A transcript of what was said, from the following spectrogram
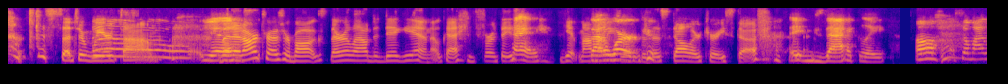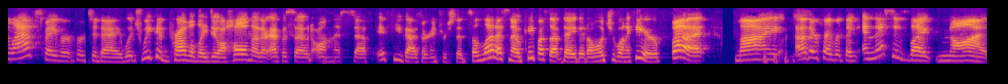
it's such a weird oh, time. yeah. But at our treasure box, they're allowed to dig in, okay, for these hey, get my money work for this Dollar Tree stuff. exactly. Oh, so my last favorite for today, which we could probably do a whole nother episode on this stuff if you guys are interested. So let us know, keep us updated on what you want to hear. But my other favorite thing, and this is like not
